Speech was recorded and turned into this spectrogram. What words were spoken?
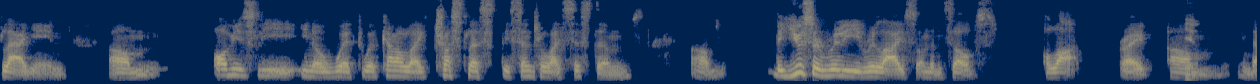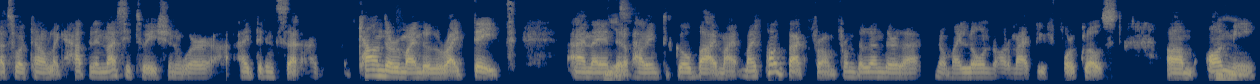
flagging. Um, obviously, you know, with with kind of like trustless, decentralized systems, um, the user really relies on themselves a lot right? Um, yeah. And that's what kind of like happened in my situation where I didn't set a calendar reminder the right date, and I ended yes. up having to go buy my my punk back from from the lender that you know my loan automatically foreclosed um, on mm-hmm. me.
